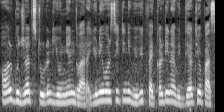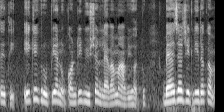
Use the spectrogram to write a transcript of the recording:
ઓલ ગુજરાત સ્ટુડન્ટ યુનિયન દ્વારા યુનિવર્સિટીની વિવિધ ફેકલ્ટીના વિદ્યાર્થીઓ પાસેથી એક એક રૂપિયાનું કોન્ટ્રીબ્યુશન લેવામાં આવ્યું હતું. બે હજાર જેટલી રકમ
